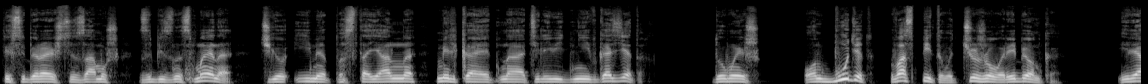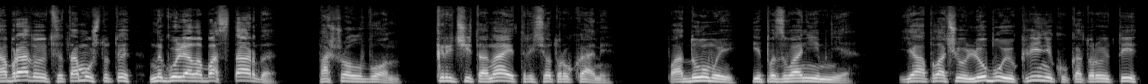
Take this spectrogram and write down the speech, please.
ты собираешься замуж за бизнесмена, чье имя постоянно мелькает на телевидении и в газетах. Думаешь, он будет воспитывать чужого ребенка? Или обрадуется тому, что ты нагуляла бастарда? Пошел вон, кричит она и трясет руками. Подумай и позвони мне. Я оплачу любую клинику, которую ты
